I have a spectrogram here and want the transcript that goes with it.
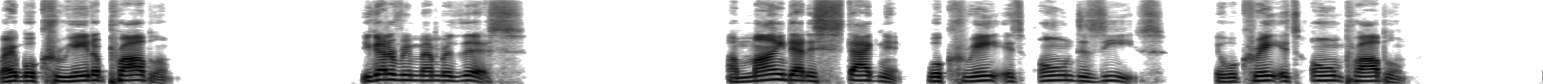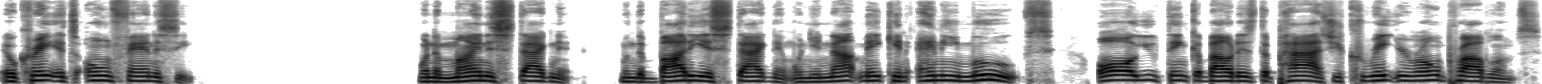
right, will create a problem. You got to remember this: a mind that is stagnant will create its own disease. It will create its own problem. It will create its own fantasy. When the mind is stagnant, when the body is stagnant, when you're not making any moves, all you think about is the past. You create your own problems.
